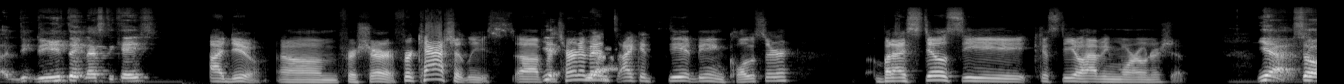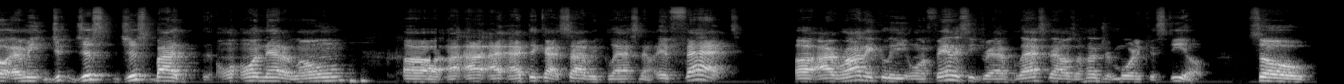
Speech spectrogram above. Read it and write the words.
Uh, do, do, you think that's the case? I do, um, for sure. For cash, at least. Uh, for yeah, tournaments, yeah. I could see it being closer, but I still see Castillo having more ownership. Yeah. So I mean, j- just just by on, on that alone, uh, I, I I think I'd side with Glasnow. In fact, uh, ironically, on fantasy draft, Glasnow is 100 more than Castillo. So,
